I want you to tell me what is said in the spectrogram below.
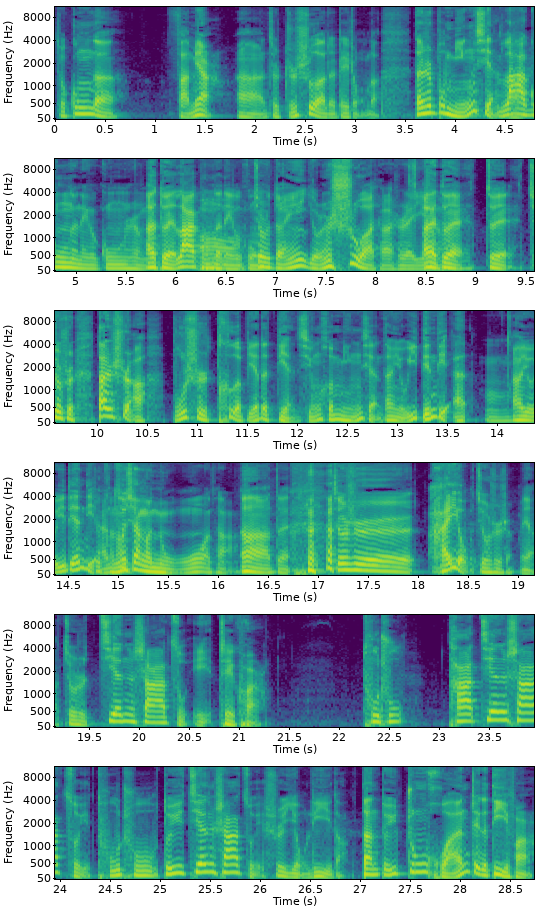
就宫的反面儿啊，就直射的这种的，但是不明显啊拉弓的那个弓是吗？啊，对，拉弓的那个弓，哦就是等于有人射他，是这意思？哎，，对对，就是，但是啊，不是特别的典型和明显，但有一点点嗯，啊，有一点点，可能像个弩，我操！啊，对，就是还有就是什么呀？就是尖沙嘴这块儿突出，它尖沙嘴突出，对于尖沙嘴是有利的，但对于中环这个地方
